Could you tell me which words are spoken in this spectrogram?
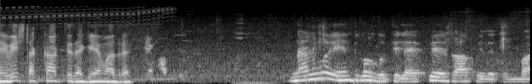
ಹೆವಿ ಆಗ್ತಿದೆ ಗೇಮ್ ಆದ್ರೆ. ನನಗೂ ಎಂತಕೋ ಗೊತ್ತಿಲ್ಲ ಎಫ್ ಎಸ್ ಡ್ರಾಪ್ ಇದೆ ತುಂಬಾ.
